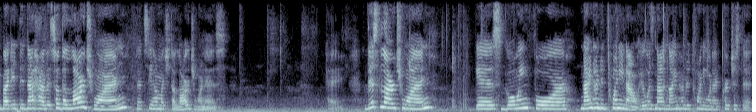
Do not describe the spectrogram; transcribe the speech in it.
but it did not have it. So the large one let's see how much the large one is. Okay. This large one is going for 920 now. It was not 920 when i purchased it.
